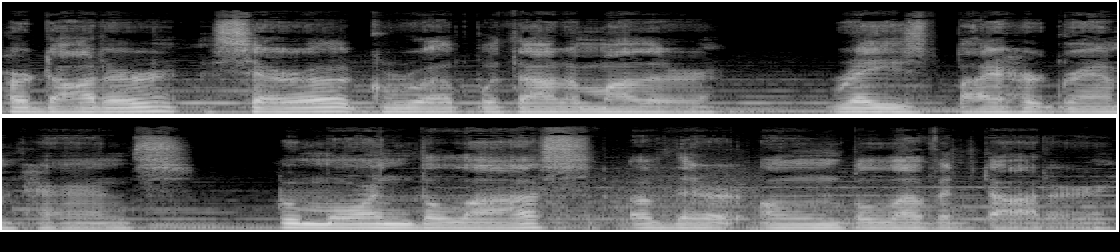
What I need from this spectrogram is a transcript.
Her daughter, Sarah, grew up without a mother, raised by her grandparents, who mourned the loss of their own beloved daughter.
